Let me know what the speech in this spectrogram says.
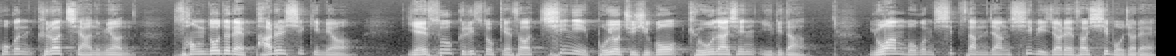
혹은 그렇지 않으면 성도들의 발을 씻기며 예수 그리스도께서 친히 보여주시고 교훈하신 일이다. 요한복음 13장 12절에서 15절에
